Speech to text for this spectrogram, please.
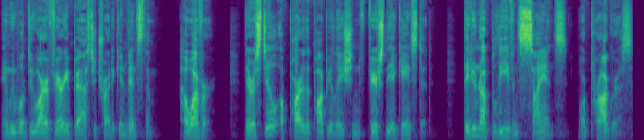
and we will do our very best to try to convince them. However, there is still a part of the population fiercely against it. They do not believe in science or progress,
